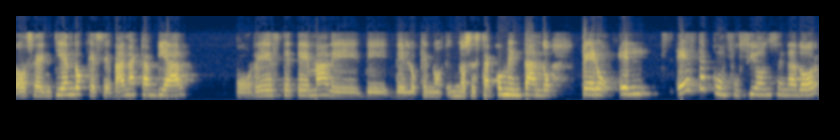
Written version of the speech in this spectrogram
o sea, entiendo que se van a cambiar por este tema de, de, lo que nos está comentando, pero el, esta confusión, senador,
